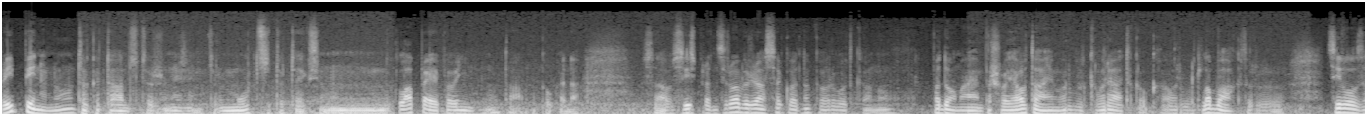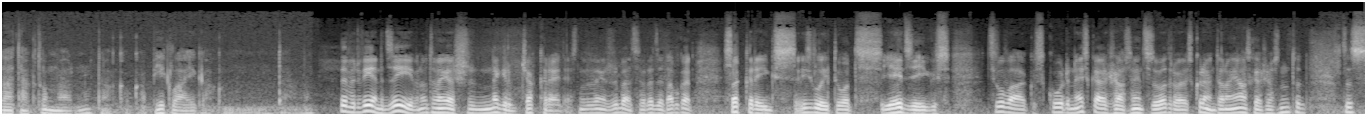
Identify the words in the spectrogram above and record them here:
ripinu, nu, tā, tādus tur, nezinu, tur mucu, tur, teiksim, un klapēju pa viņu, nu, tā kaut kādā savas izpratnes robežās, sakot, nu, ka varbūt, ka, nu, padomājam par šo jautājumu, varbūt varētu kaut kā varbūt labāk, tur, civilizētāk, tomēr nu, tā, kaut kā pieklājīgāk. Un, tev ir viena dzīve, nu, tu vienkārši negribi čakarēties. Nu, tu vienkārši gribētu redzēt apkārt sakarīgus, izglītotus, jēdzīgus cilvēkus, kuri neskaišās viens uz otru, uz kuriem tā nav jāskaišās. Nu, tad tas,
